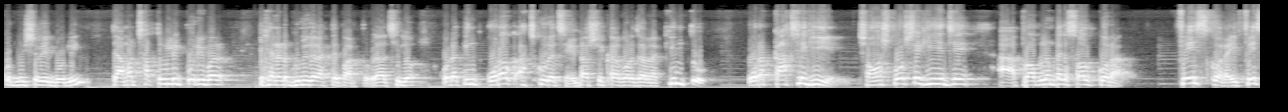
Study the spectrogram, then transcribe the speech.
কর্মী হিসেবে বলি, যে আমার ছাত্রলীগ পরিবার এখানে একটা ভূমিকা রাখতে পারতো। ছিল, ওরা কিন্তু, ওরাও কাজ করেছে, এটা স্বীকার করা যাবে না। কিন্তু ওরা কাছে গিয়ে, সংস্পর্শে গিয়ে যে প্রবলেমটাকে সলভ করা ফেস করা, এই ফেস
